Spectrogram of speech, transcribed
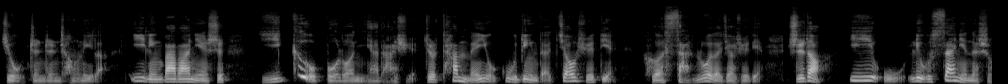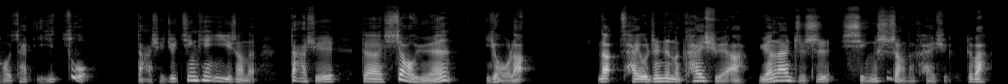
就真正成立了。一零八八年是一个博洛尼亚大学，就是它没有固定的教学点和散落的教学点，直到一五六三年的时候，才一座大学，就今天意义上的大学的校园有了，那才有真正的开学啊！原来只是形式上的开学，对吧？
